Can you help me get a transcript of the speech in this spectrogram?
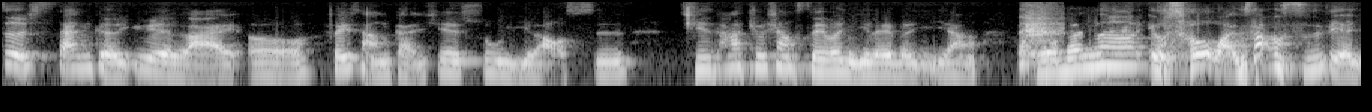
这三个月来，呃，非常感谢舒怡老师。其实他就像 Seven Eleven 一样，我们呢有时候晚上十点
